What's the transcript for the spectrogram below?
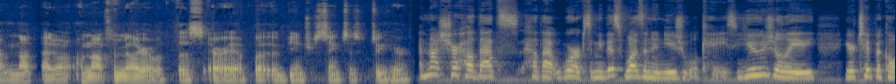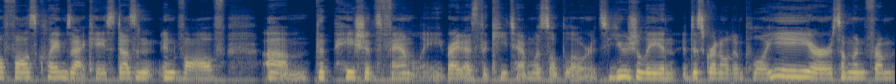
am not I don't I'm not familiar with this area, but it'd be interesting to, to hear. I'm not sure how that's how that works. I mean, this was an unusual case. Usually, your typical False Claims Act case doesn't involve um, the patient's family, right, as the qui tam whistleblower. It's usually an, a disgruntled employee or someone from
